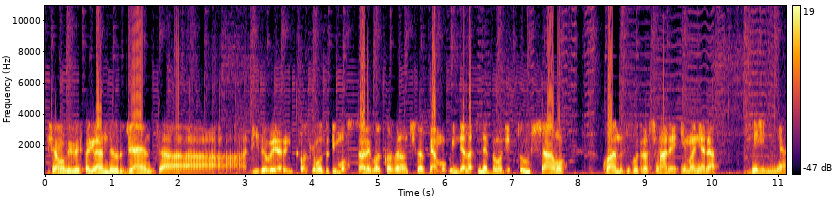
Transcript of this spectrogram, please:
diciamo che questa grande urgenza di dover in qualche modo dimostrare qualcosa non ce l'abbiamo. Quindi alla fine abbiamo detto usciamo quando si potrà suonare in maniera degna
